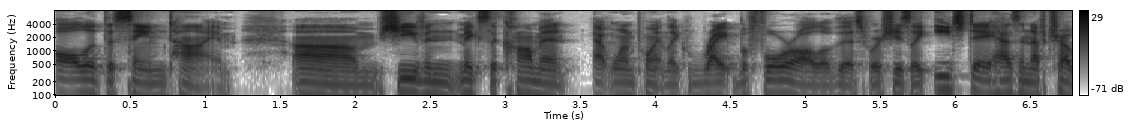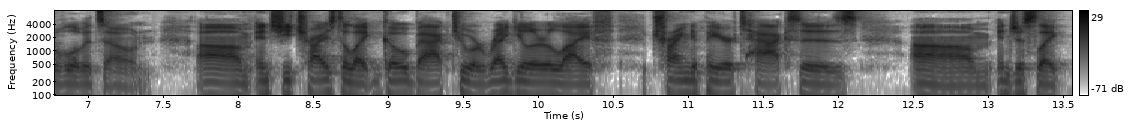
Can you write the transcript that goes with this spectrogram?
all at the same time. Um, she even makes the comment at one point, like right before all of this, where she's like, each day has enough trouble of its own. Um, and she tries to like go back to her regular life, trying to pay her taxes, um, and just like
